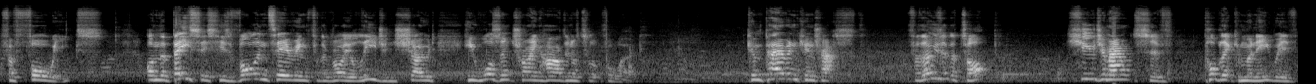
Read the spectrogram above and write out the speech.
for four weeks on the basis his volunteering for the Royal Legion showed he wasn't trying hard enough to look for work. Compare and contrast. For those at the top, huge amounts of public money with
